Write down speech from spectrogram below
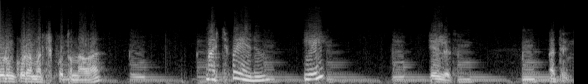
తలుపేసుకోవడం కూడా మర్చిపోతున్నావా? మర్చిపోయాను. ఏ? ఏం లేదు. నథింగ్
